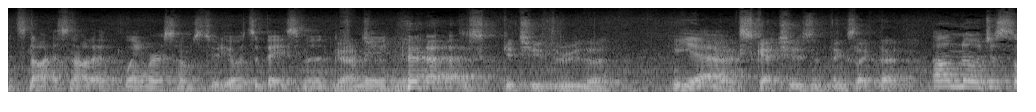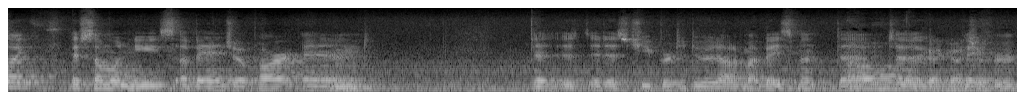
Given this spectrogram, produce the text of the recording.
it's not it's not a glamorous home studio. It's a basement Gotcha. for me. yeah. Just get you through the Yeah. like sketches and things like that. Um, no, just like if someone needs a banjo part and Mm. it, it, it is cheaper to do it out of my basement than Oh, to okay, gotcha. pay for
